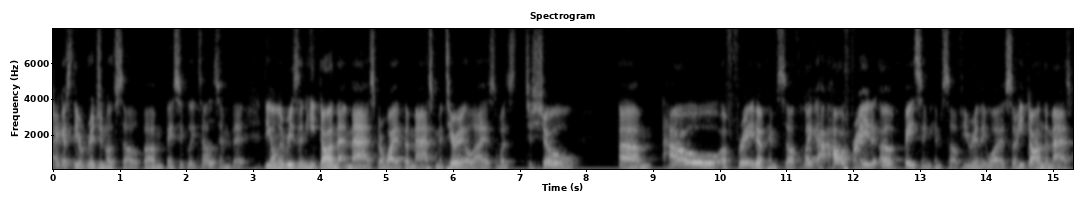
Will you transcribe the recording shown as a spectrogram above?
i guess the original self um, basically tells him that the only reason he donned that mask or why the mask materialized was to show um, how afraid of himself, like how afraid of facing himself he really was. So he donned the mask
